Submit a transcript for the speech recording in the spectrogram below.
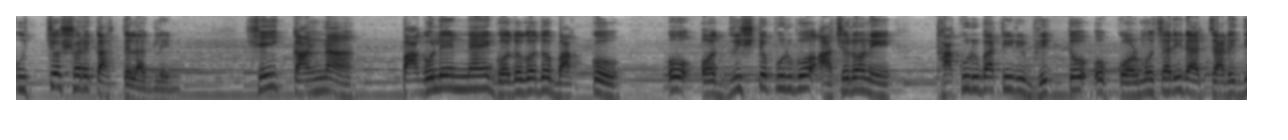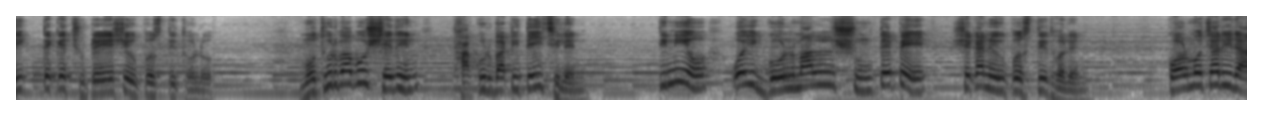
উচ্চস্বরে কাঁদতে লাগলেন। সেই কান্না, পাগলের ন্যায় গদগদ বাক্য ও অদৃষ্টপূর্ব আচরণে ঠাকুরবাটির ভৃত্য ও কর্মচারীরা চারিদিক থেকে ছুটে এসে উপস্থিত হল। মথুরবাবু সেদিন ঠাকুরবাটিতেই ছিলেন। তিনিও ওই গোলমাল শুনতে পেয়ে সেখানে উপস্থিত হলেন। কর্মচারীরা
